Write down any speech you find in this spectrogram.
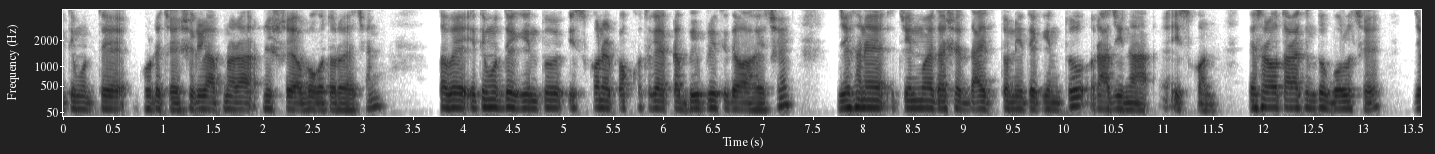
ইতিমধ্যে ঘটেছে, সেগুলো আপনারা নিশ্চয়ই অবগত রয়েছেন। তবে ইতিমধ্যে কিন্তু ইস্কনের পক্ষ থেকে একটা বিবৃতি দেওয়া হয়েছে, যেখানে চিন্ময় দাসের দায়িত্ব নিতে কিন্তু রাজি না ইস্কন। এছাড়াও তারা কিন্তু বলছে যে,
